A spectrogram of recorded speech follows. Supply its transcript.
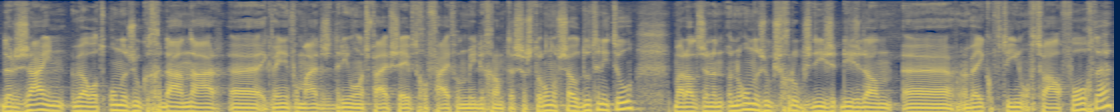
er zijn wel wat onderzoeken gedaan naar, eh, ik weet niet, voor mij dat is 375 of 500 milligram testosteron of zo, doet er niet toe. Maar dat is een, een onderzoeksgroep die ze, die ze dan eh, een week of 10 of 12 volgden.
